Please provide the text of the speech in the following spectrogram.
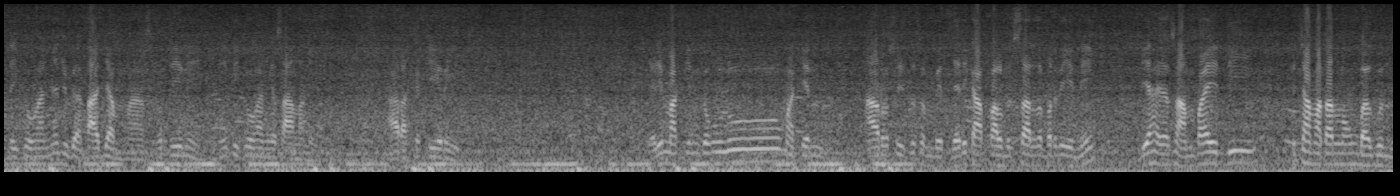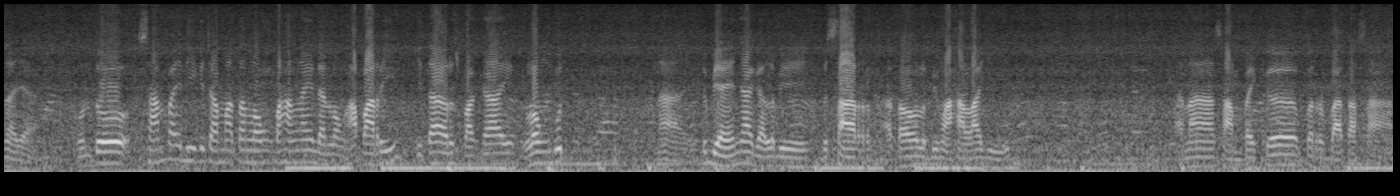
Tikungannya juga tajam nah seperti ini. Ini tikungan ke sana nih arah ke kiri. Jadi makin ke hulu makin arus itu sempit. Jadi kapal besar seperti ini dia hanya sampai di kecamatan Longbagun saja. Untuk sampai di kecamatan Long Pahangai dan Long Apari kita harus pakai longboat Nah, itu biayanya agak lebih besar atau lebih mahal lagi. Karena sampai ke perbatasan.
